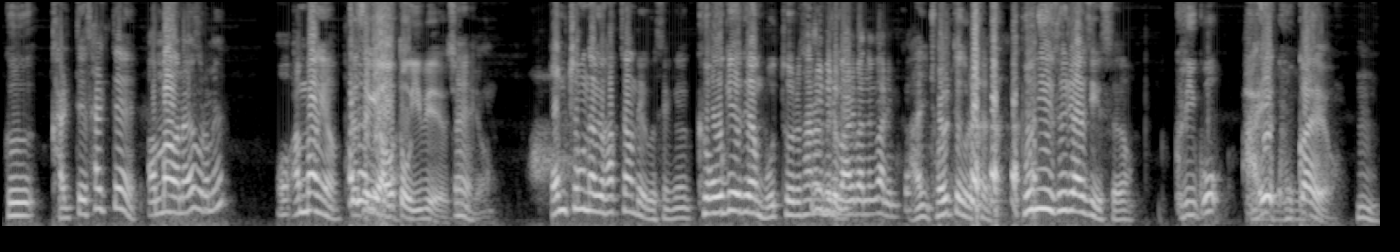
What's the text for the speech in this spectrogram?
그 갈 때 살 때 안 망하나요, 그러면? 어, 안 망해요. 팔려요. 아웃도어 2위예요, 지금. 네. 엄청나게 확장되고 있어요. 그러니까 거기에 대한 모토를 사람들이 수리비를 많이 받는 거 아닙니까? 아니 절대 그렇지 않아요. 본인이 수리할 수 있어요. 그리고 아예 고가예요. 음.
